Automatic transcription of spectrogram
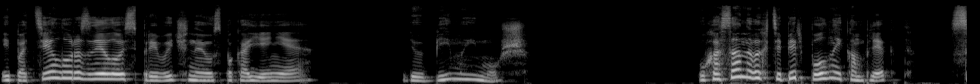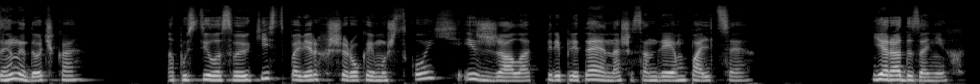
и по телу разлилось привычное успокоение. Любимый муж. У Хасановых теперь полный комплект. Сын и дочка. Опустила свою кисть поверх широкой мужской и сжала, переплетая наши с Андреем пальцы. Я рада за них.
